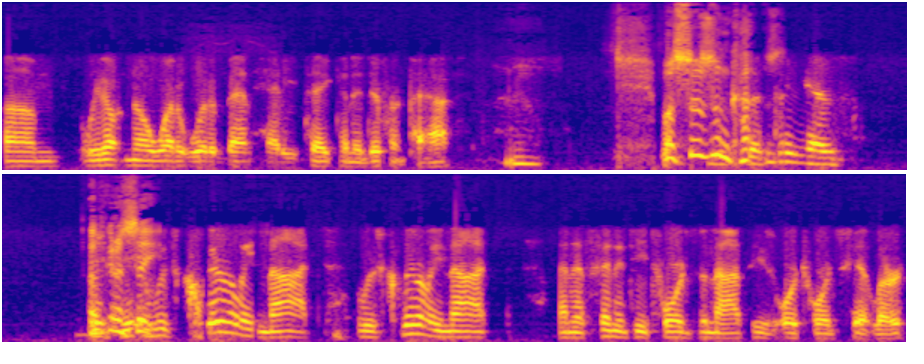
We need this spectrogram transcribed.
Um, we don't know what it would have been had he taken a different path. Yeah. Well, Susan, the thing is, I was going to say it was clearly not. It was clearly not an affinity towards the Nazis or towards Hitler.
